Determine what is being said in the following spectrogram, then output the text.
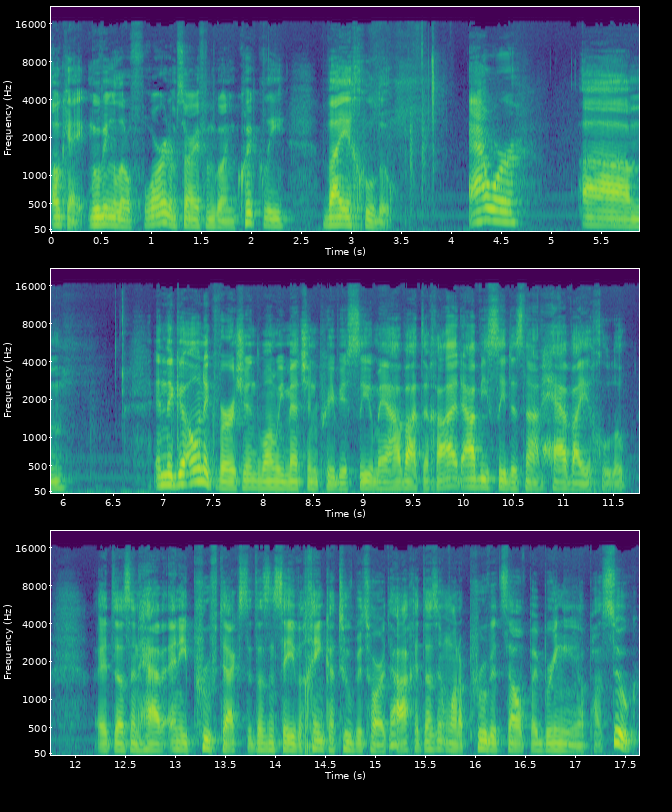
Okay, moving a little forward. I'm sorry if I'm going quickly. Vayechulu. Our um, in the Gaonic version, the one we mentioned previously, it obviously does not have Ayichulu. It doesn't have any proof text. It doesn't say V'chin katu b'tortach. It doesn't want to prove itself by bringing a pasuk.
